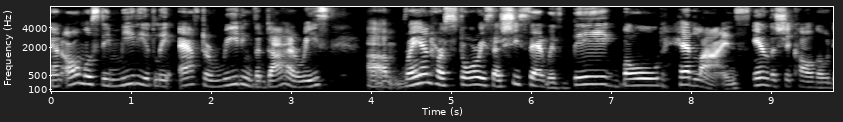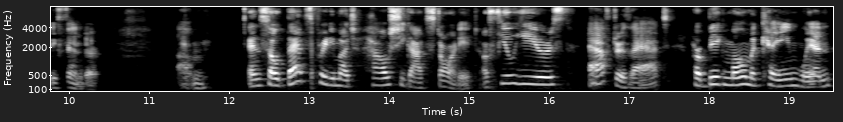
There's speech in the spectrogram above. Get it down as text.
and almost immediately after reading the diaries, um, ran her stories, as she said, with big, bold headlines in the Chicago Defender. Um, and so that's pretty much how she got started. A few years after that, her big moment came when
